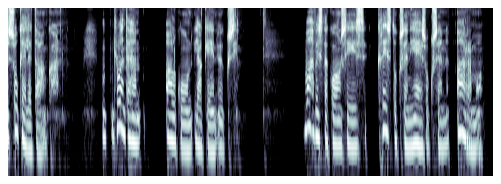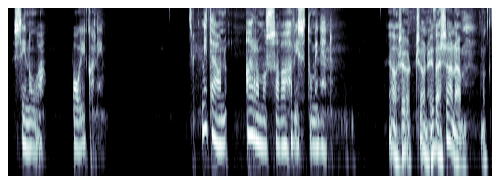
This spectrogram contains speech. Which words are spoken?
sukelletaankaan. Luen tähän alkuun jakeen yksi. Vahvistakoon siis Kristuksen Jeesuksen armo sinua, poikani. Mitä on armossa vahvistuminen? Joo, se on, se on hyvä sana, mutta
